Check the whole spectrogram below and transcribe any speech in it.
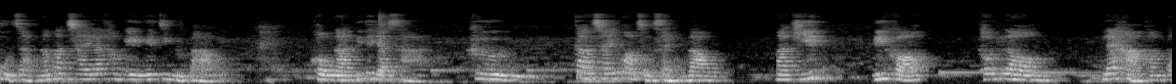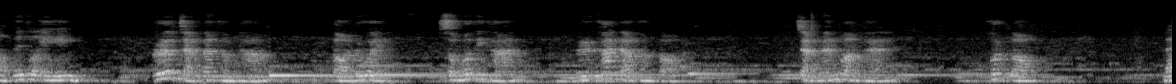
บู่จากน้ำมันใช้แล้วทำเองได้จริงหรือเปล่า โครงงานวิทยาศาสตร์ คือการใช้ความสงสัยของเรา มาคิด วิเคราะห์ ทดลอง และหาคำตอบด้วยตัวเอง เริ่มจากตั้งคำถาม ต่อด้วย สมมติฐาน หรือคาดเดาคำตอบ จากนั้นวางแผน ทดลอง และ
